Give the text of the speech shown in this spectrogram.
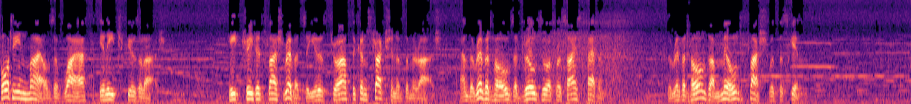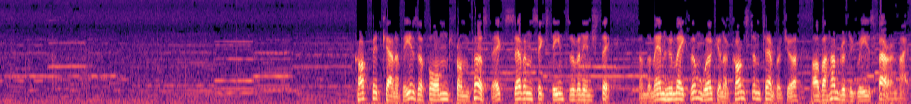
14 miles of wire in each fuselage. Heat-treated flush rivets are used throughout the construction of the Mirage, and the rivet holes are drilled to a precise pattern. The rivet holes are milled flush with the skin. Cockpit canopies are formed from perspex 7 16ths of an inch thick, and the men who make them work in a constant temperature of 100 degrees Fahrenheit.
